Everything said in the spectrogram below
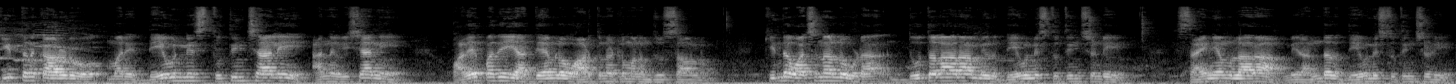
కీర్తనకారుడు మరి దేవుణ్ణి స్థుతించాలి అన్న విషయాన్ని పదే పదే ఈ అధ్యాయంలో వాడుతున్నట్లు మనం చూస్తా ఉన్నాం. కింద వచనాల్లో కూడా దూతలారా మీరు దేవుణ్ణి స్తుతించుడి. సైన్యములారా మీరందరూ దేవుని స్తుతించుడి.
